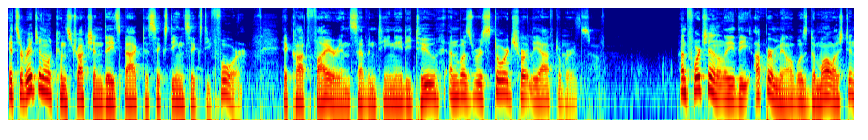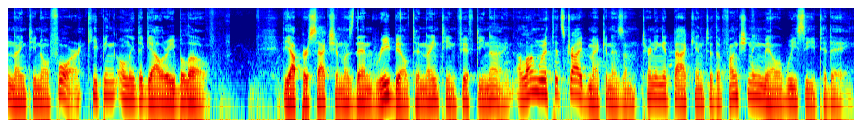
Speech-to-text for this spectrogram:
Its original construction dates back to 1664. It caught fire in 1782 and was restored shortly afterwards. Unfortunately, the upper mill was demolished in 1904, keeping only the gallery below. The upper section was then rebuilt in 1959, along with its drive mechanism, turning it back into the functioning mill we see today.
